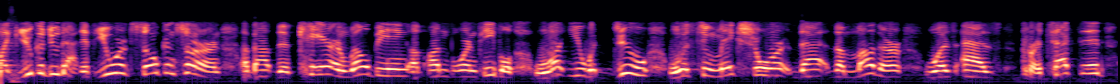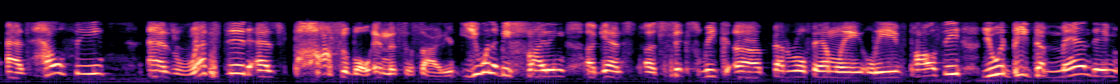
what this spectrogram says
Like you could do that. If you were so concerned about the care and well-being of unborn people, what you would do was to make sure that the mother was as protected, as healthy, as rested as possible in this society. You wouldn't be fighting against a six week uh, federal family leave policy. You would be demanding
